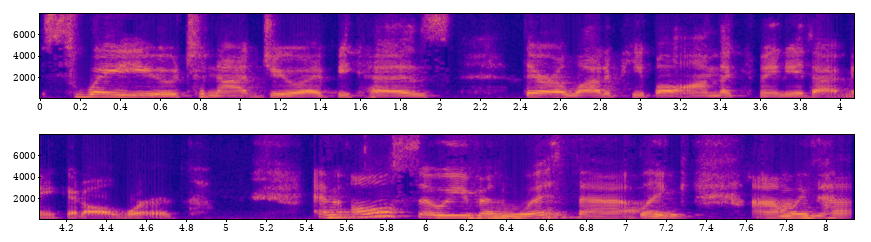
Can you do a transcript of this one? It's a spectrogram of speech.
sway you to not do it because there are a lot of people on the committee that make it all work. And also, even with that, like um, we've had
